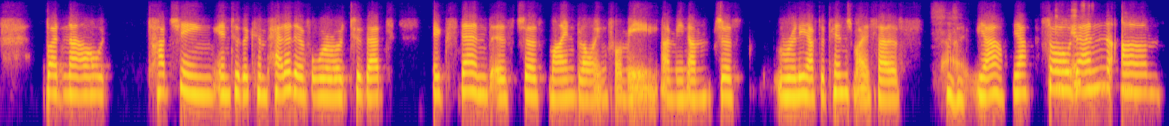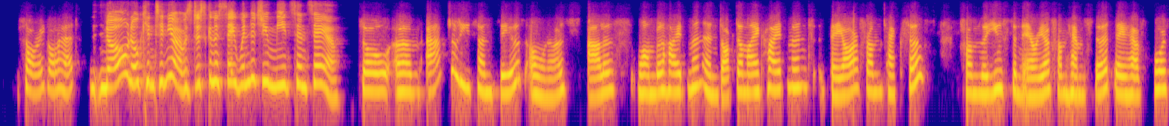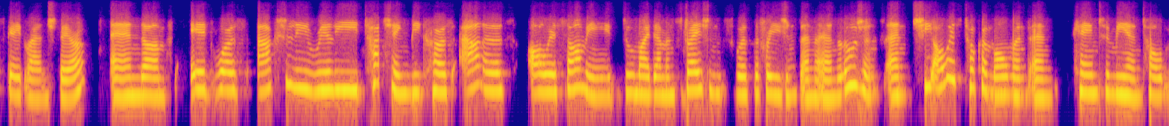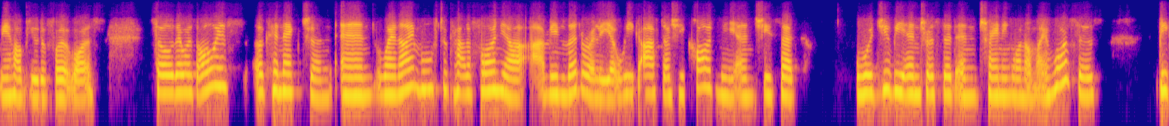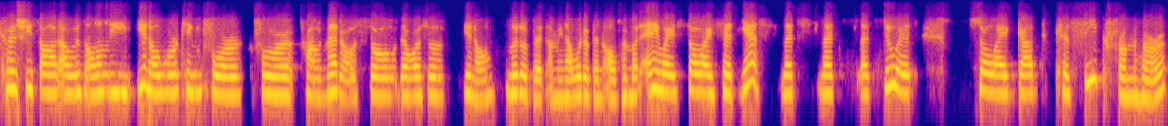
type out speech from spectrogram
but now touching into the competitive world to that extent is just mind blowing for me. I mean i'm just really have to pinch myself. Uh, yeah yeah. So then um sorry go ahead. No no continue. I was just going to say when did you meet Sanceo so um, actually, Sanceo's owners, Alice Womble Heitman and Dr. Mike Heitman, they are from Texas, from the Houston area, from Hempstead. They have Horsegate Ranch there. And um, it was actually really touching because Alice always saw me do my demonstrations with the Friesians and the Andalusians. And she always took a moment and came to me and told me how beautiful it was. So there was always a connection. And when I moved to California, I mean, literally a week after, she called me and she said, Would you be interested in training one of my horses? Because she thought I was only, you know, working for for Proud Meadows. So there was a, you know, little bit. I mean, I would have been open, but anyway. So I said, yes, let's let's let's do it. So I got Cacique from her,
